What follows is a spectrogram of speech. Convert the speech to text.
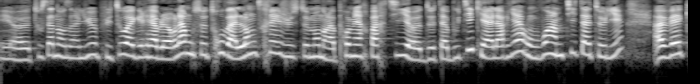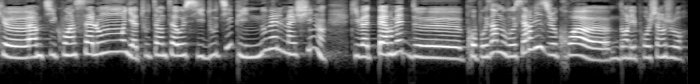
Et euh, tout ça dans un lieu plutôt agréable. Alors là, on se trouve à l'entrée justement dans la première partie euh, de ta boutique et à l'arrière, on voit un petit atelier avec euh, un petit coin salon. Il y a tout un tas aussi d'outils puis une nouvelle machine qui va te permettre de proposer un nouveau service, je crois, dans les prochains jours.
